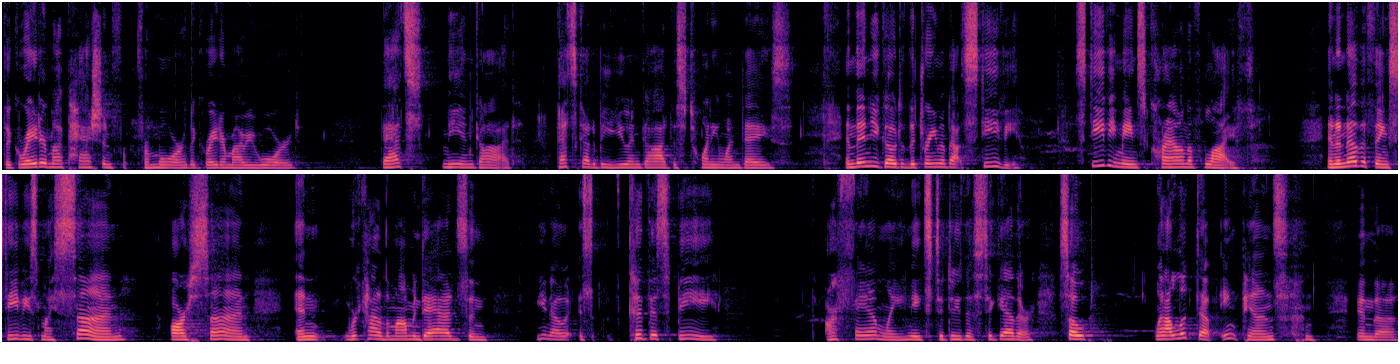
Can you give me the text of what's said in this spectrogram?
The greater my passion for, for more, the greater my reward. That's me and God. That's got to be you and God this 21 days. And then you go to the dream about Stevie. Stevie means crown of life. And another thing, Stevie's my son, our son, and we're kind of the mom and dads. And, you know, could this be our family needs to do this together? So when I looked up ink pens in the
